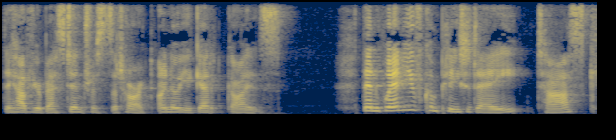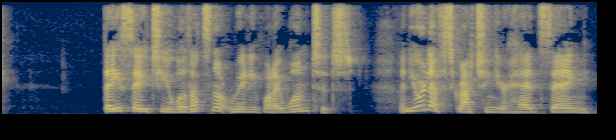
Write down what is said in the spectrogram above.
they have your best interests at heart. I know you get it, guys. Then, when you've completed a task, they say to you, Well, that's not really what I wanted. And you're left scratching your head saying,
